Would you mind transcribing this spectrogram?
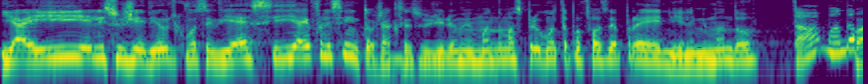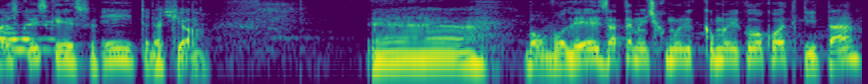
E aí ele sugeriu de que você viesse, e aí eu falei assim, então, já que você sugeriu, me manda umas perguntas eu fazer pra ele. E ele me mandou. Tá, manda Quase que eu esqueço. Eita, Daqui, ó. bexiga. É, Bom, vou ler exatamente como ele, como ele colocou aqui, tá?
